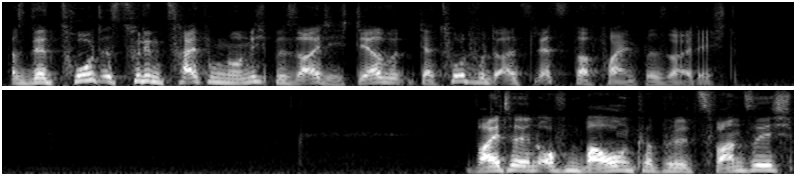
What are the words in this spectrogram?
Also der Tod ist zu dem Zeitpunkt noch nicht beseitigt. Der, der Tod wird als letzter Feind beseitigt. Weiter in Offenbarung Kapitel 20,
